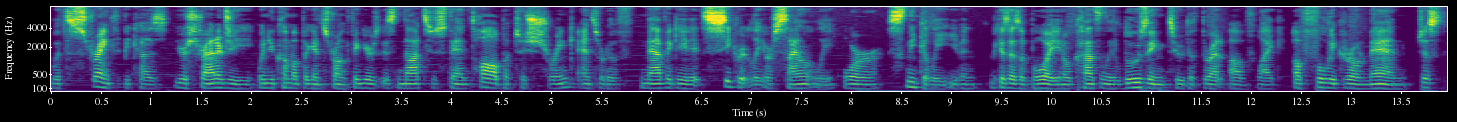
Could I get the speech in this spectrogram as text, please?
with strength because your strategy when you come up against strong figures is not to stand tall but to shrink and sort of navigate it secretly or silently or sneakily even. Because as a boy you know constantly losing to the threat of like a fully grown man just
